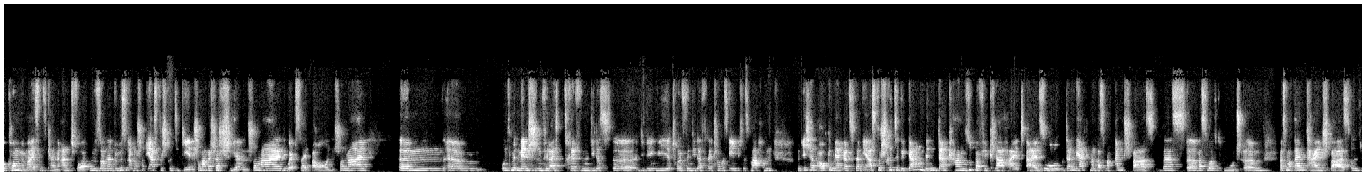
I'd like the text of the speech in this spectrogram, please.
bekommen wir meistens keine Antworten, sondern wir müssen einfach schon erste Schritte gehen, schon mal recherchieren, schon mal die Website bauen, schon mal ähm, ähm, uns mit Menschen vielleicht treffen, die das, äh, die wir irgendwie toll finden, die da vielleicht schon was Ähnliches machen. Und ich habe auch gemerkt, als ich dann erste Schritte gegangen bin, dann kam super viel Klarheit. Also dann merkt man, was macht einem Spaß, was, äh, was läuft gut, ähm, was macht einem keinen Spaß. Und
